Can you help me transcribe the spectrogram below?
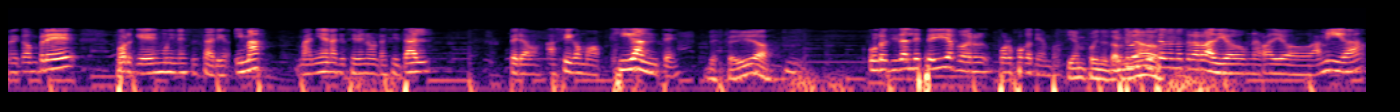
me compré porque es muy necesario. Y más mañana que se viene un recital, pero así como gigante. ¿Despedida? Un recital despedida por, por poco tiempo. Tiempo Estuve indeterminado. escuchando en otra radio, una radio amiga,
